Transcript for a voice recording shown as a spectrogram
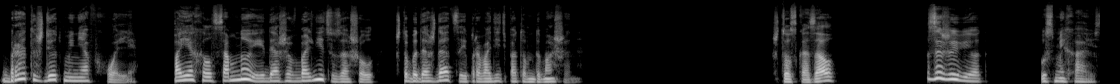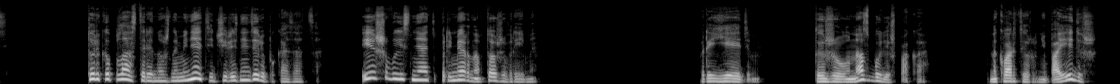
Брат ждет меня в холле. Поехал со мной и даже в больницу зашел, чтобы дождаться и проводить потом до машины. Что сказал? Заживет. Усмехаюсь. Только пластыри нужно менять и через неделю показаться. И швы снять примерно в то же время. Приедем. Ты же у нас будешь пока. На квартиру не поедешь?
